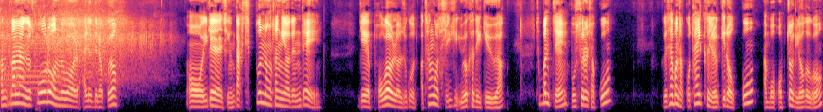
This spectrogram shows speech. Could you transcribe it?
간단하게 소로 얻는 걸 알려드렸고요. 어, 이게 지금 딱 10분 영상이어야 되는데, 이게 버가 올려주고 아 참고로 다시 요약해드릴게요 요약 첫 번째 보스를 잡고 그 세 번 잡고 타이크 10개를 얻고 아 뭐 업적이요 그거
